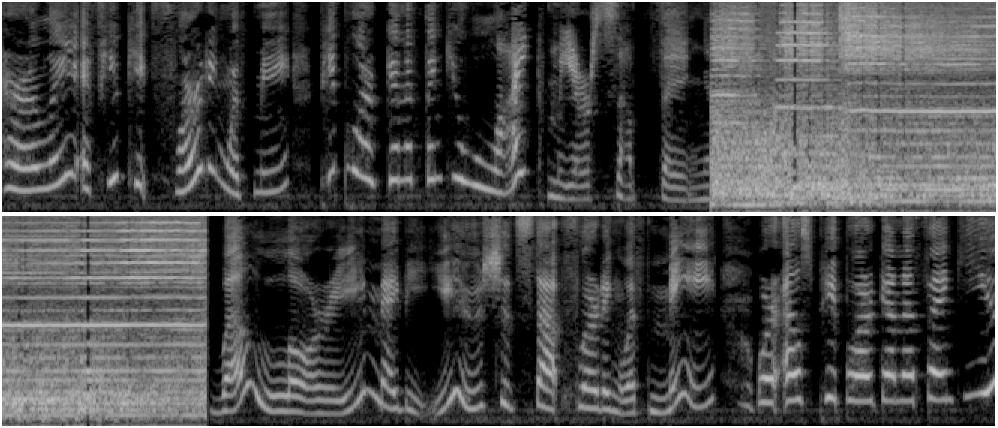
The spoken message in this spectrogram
Curly. If you keep flirting with me, people are gonna think you like me or something. Well, Laurey, maybe you should stop flirting with me, or else people are gonna think you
